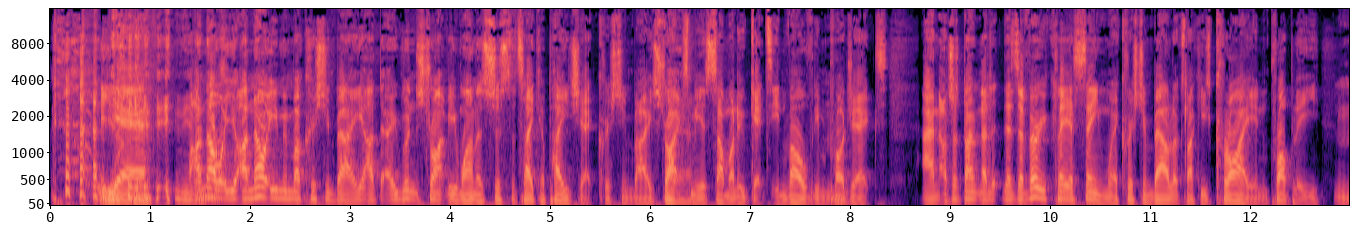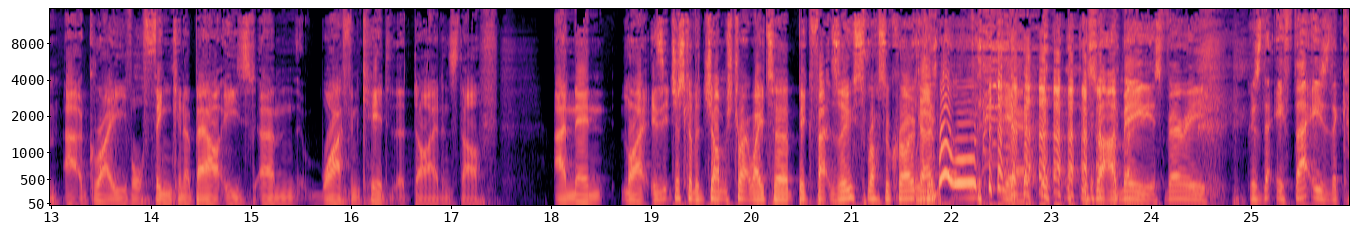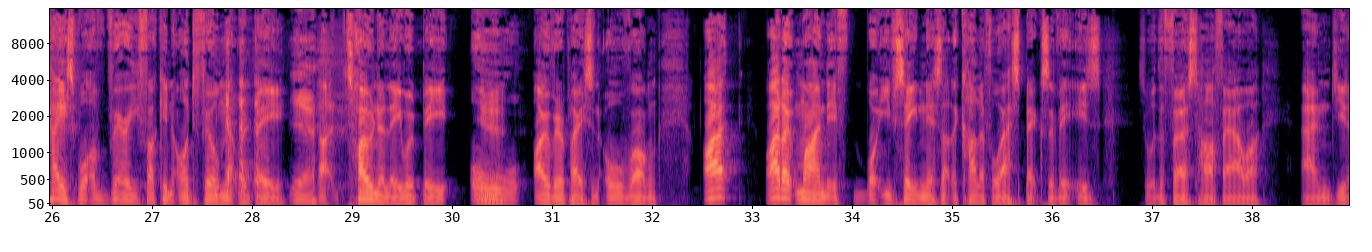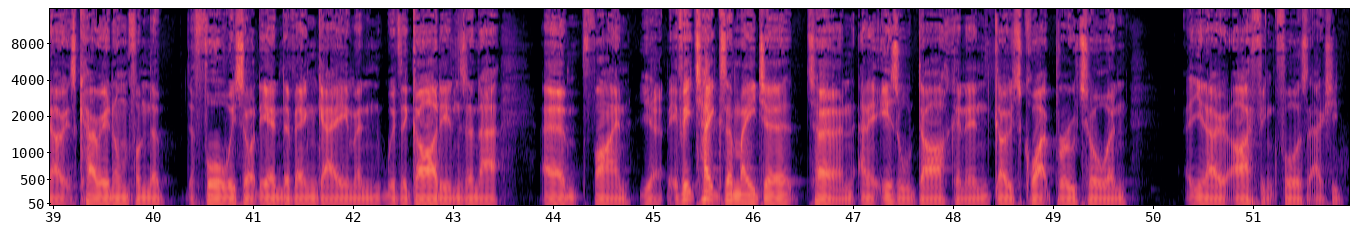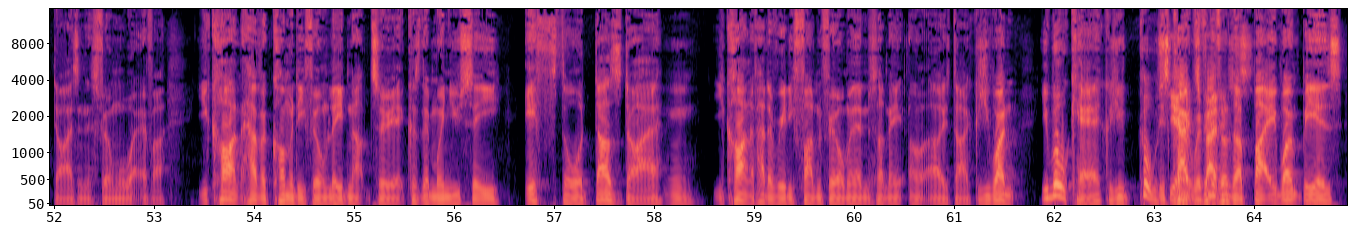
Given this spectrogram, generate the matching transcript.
Yeah. I know what you. I know what you mean by Christian Bale. I, it wouldn't strike me one as just to take a paycheck. Christian Bale He strikes Yeah. me as someone who gets involved in projects, and I just don't know. There's a very clear scene where Christian Bale looks like he's crying, probably at a grave or thinking about his um, wife and kid that died and stuff. And then, like, is it just going to jump straight away to Big Fat Zeus, Russell Crowe going? Yeah, that's what I mean. It's very because if that is the case, what a very fucking odd film that would be. Yeah. like, tonally would be all Yeah. over the place and all wrong. I I don't mind if what you've seen in this like the colourful aspects of it is sort of the first half hour, and you know it's carrying on from the the Thor we saw at the end of Endgame and with the Guardians and that. Um, fine, Yeah. But if it takes a major turn and it is all dark and then goes quite brutal and you know, I think Thor actually dies in this film or whatever. You can't have a comedy film leading up to it because then when you see if Thor does die, Mm. you can't have had a really fun film and then suddenly oh, oh he's died because you won't you will care because you course, this yeah, character's we've been in had films it. up, but it won't be as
